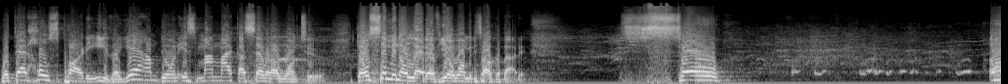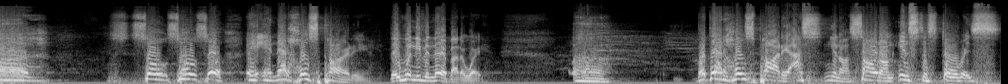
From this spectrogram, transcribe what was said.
with that host party either. Yeah, I'm doing it's my mic. I said what I want to. Don't send me no letter if you don't want me to talk about it. So, uh, so, so, so, and, and that host party, they weren't even there, by the way. Uh, but that host party, I, you know, saw it on Insta stories.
